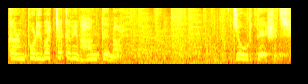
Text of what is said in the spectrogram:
কারণ পরিবারটাকে আমি ভাঙতে নয় জোরতে এসেছি।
